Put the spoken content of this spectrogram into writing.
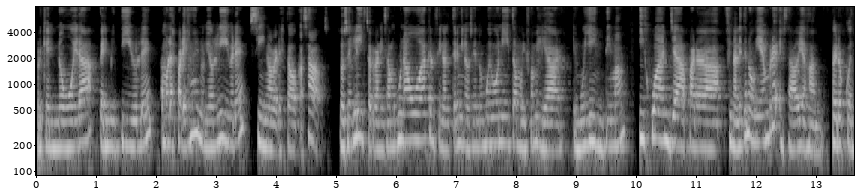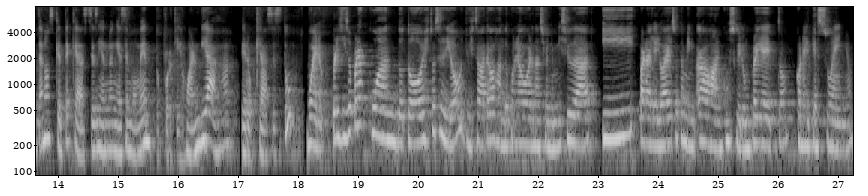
porque no era permitible como las parejas en unión libre sin haber estado casados. Entonces, listo, organizamos una boda que al final terminó siendo muy bonita, muy familiar y muy íntima. Y Juan ya para finales de noviembre estaba viajando. Pero cuéntanos qué te quedaste haciendo en ese momento, porque Juan viaja, pero ¿qué haces tú? Bueno, preciso para cuando todo esto se dio, yo estaba trabajando con la gobernación en mi ciudad y paralelo a eso también trabajaba en construir un proyecto con el que sueño.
